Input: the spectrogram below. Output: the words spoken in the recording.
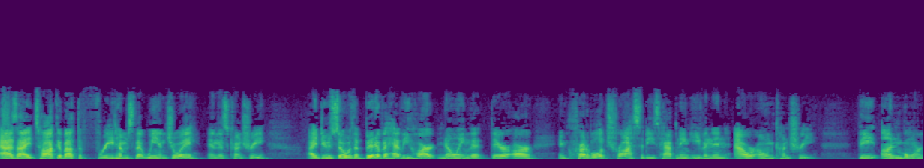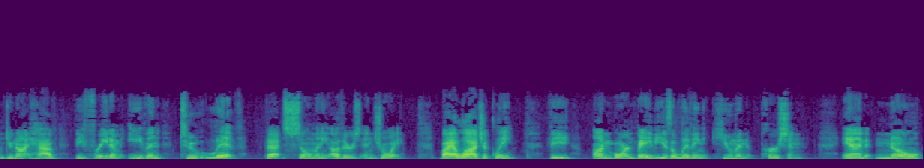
As I talk about the freedoms that we enjoy in this country, I do so with a bit of a heavy heart, knowing that there are incredible atrocities happening even in our own country. The unborn do not have the freedom even to live that so many others enjoy. Biologically, the unborn baby is a living human person, and no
